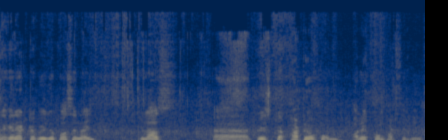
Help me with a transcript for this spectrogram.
দেখেন একটা পেজও পচে নাই। প্লাস পেজটা ফাটেও কম অনেক কম ফাটছে পেজ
